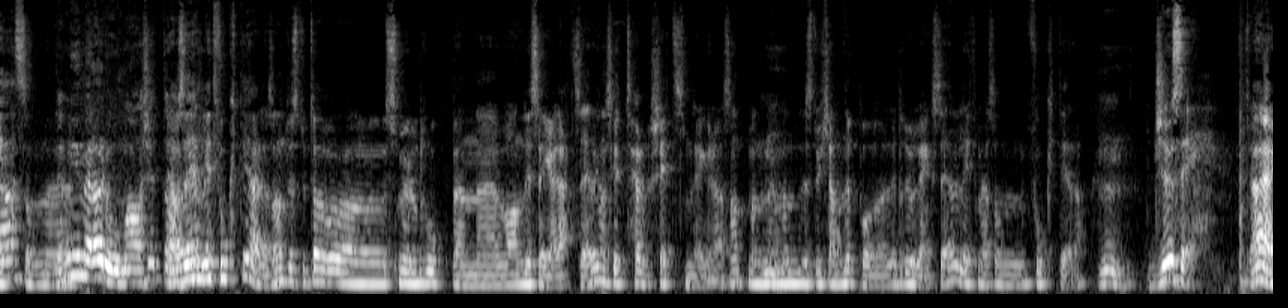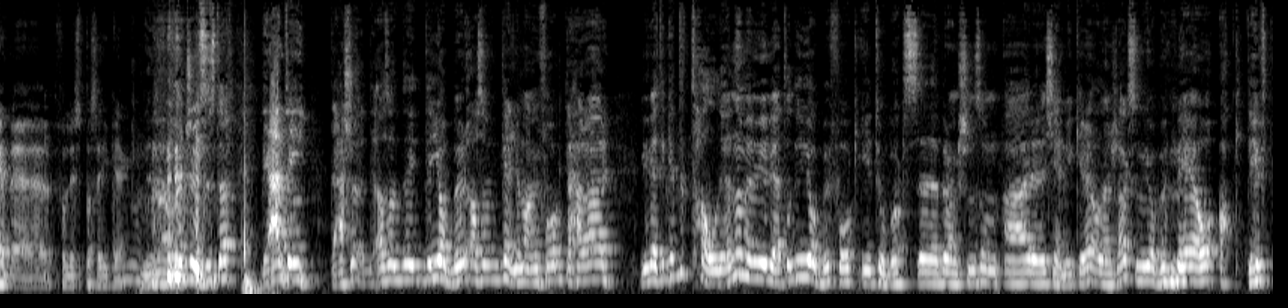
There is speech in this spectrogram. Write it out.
ja. dritt som Det er mye mer aroma og shit. ja, så er det litt fuktigere. sant? Hvis du tar og smuldrer opp en eh, vanlig sigarett, så er det ganske tørr skitt som ligger der. sant? Men, Mm. men hvis du kjenner på litt rulling, så er det litt mer sånn fuktig. da. mm. Juicy. Ja, jeg får lyst på sigg. Det juicy stuff. Det er en ting. Det, er så, altså, det, det jobber altså, veldig mange folk. Det her er, vi vet ikke detaljene, men vi vet at det jobber folk i tobakksbransjen som er kjemikere og den slags, som jobber med å aktivt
